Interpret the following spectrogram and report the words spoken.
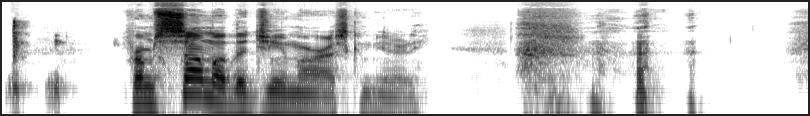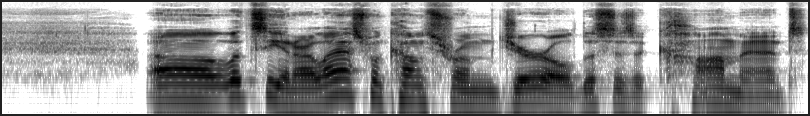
from some of the GMRS community. Uh, let's see. And our last one comes from Gerald. This is a comment.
